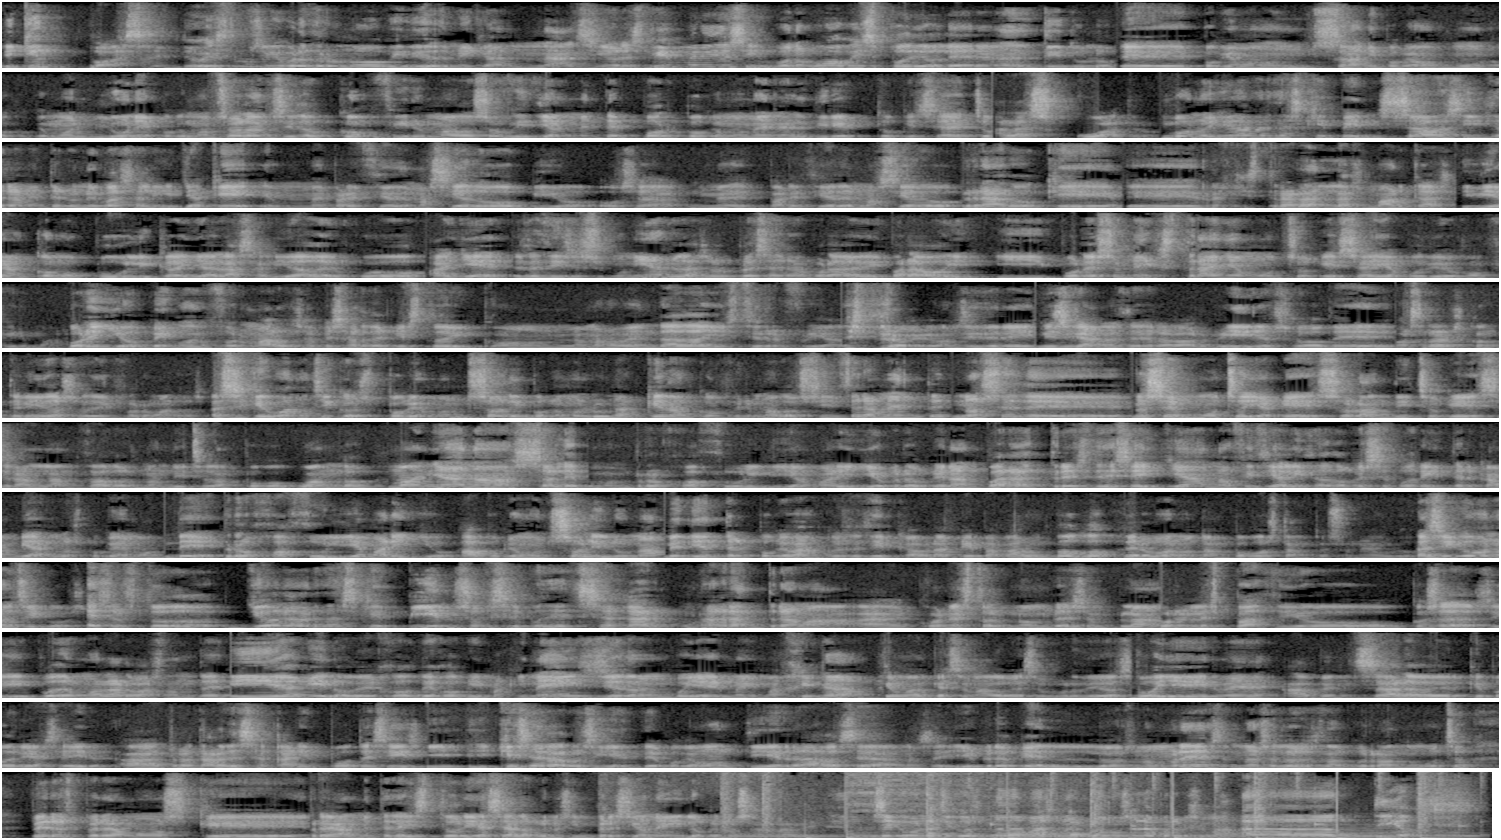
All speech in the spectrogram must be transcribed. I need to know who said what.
Speaker 1: ¿Y qué pasa, gente? Hoy estamos aquí para hacer un nuevo vídeo de mi canal. Señores, bienvenidos y bueno, como habéis podido leer en el título eh, Pokémon Sun y Pokémon Moon o Pokémon Lune Pokémon Sol han sido confirmados oficialmente por Pokémon en el directo que se ha hecho a las 4 Bueno, yo la verdad es que pensaba sinceramente que no iba a salir Ya que eh, me parecía demasiado obvio, o sea, me parecía demasiado raro que eh, registraran las marcas Y vieran como pública ya la salida del juego ayer. Es decir, se suponía que la sorpresa era para hoy, para hoy Y por eso me extraña mucho que se haya podido confirmar por ello, vengo a informaros, a pesar de que estoy con la mano vendada y estoy resfriado. Espero que consideréis mis ganas de grabar vídeos o de mostraros contenidos o de informaros. Así que bueno, chicos, Pokémon Sol y Pokémon Luna quedan confirmados. Sinceramente, no sé de. No sé mucho, ya que solo han dicho que serán lanzados, no han dicho tampoco cuándo. Mañana sale Pokémon rojo, azul y amarillo, creo que eran para 3DS. Ya han oficializado que se podrá intercambiar los Pokémon de rojo, azul y amarillo a Pokémon Sol y Luna mediante el Pokébanco. Es decir, que habrá que pagar un poco, pero bueno, tampoco es tanto, es un euro. Así que bueno chicos, eso es todo. Yo la verdad es que pienso que se puede sacar una gran trama eh, con estos nombres, en plan, por el espacio o cosas así. Puede molar bastante. Y aquí lo dejo, dejo que imaginéis. Yo también voy a irme a imaginar. Qué mal que ha sonado eso, por Dios. Voy a irme a pensar a ver qué podría ser, a tratar de sacar hipótesis. ¿Y, qué será lo siguiente? ¿Pokémon Tierra? O sea, no sé, yo creo que los nombres no se los están currando mucho, pero esperamos que realmente la historia sea lo que nos impresione y lo que nos agrade. Así que bueno chicos, nada más, nos vemos en la próxima. Adiós.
